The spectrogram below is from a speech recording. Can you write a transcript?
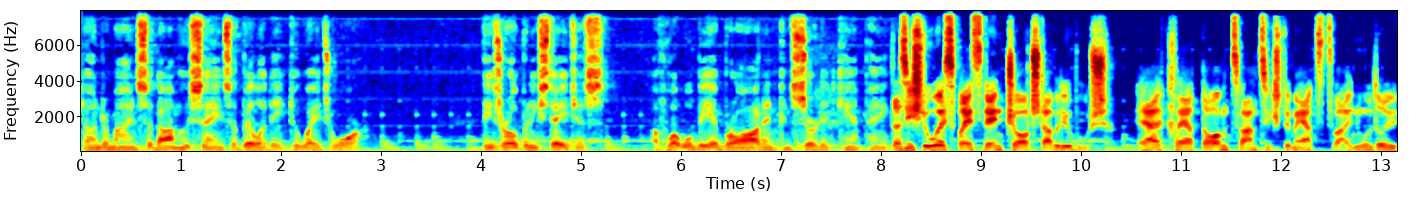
to undermine Saddam Hussein's ability to wage war. These are opening stages Das ist US-Präsident George W. Bush. Er erklärt hier am 20. März 2003,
